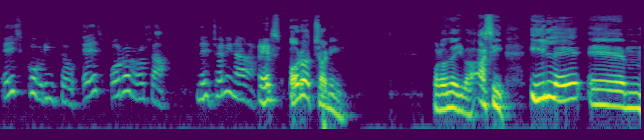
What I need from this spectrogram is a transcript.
Es cobrizo, es oro rosa. De hecho ni nada. Es oro choni. ¿Por dónde iba? Ah, sí. Y le, em,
